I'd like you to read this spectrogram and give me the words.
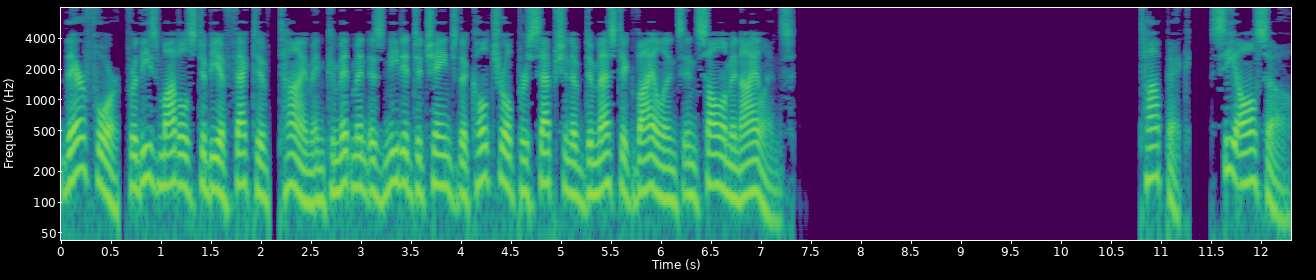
Therefore, for these models to be effective, time and commitment is needed to change the cultural perception of domestic violence in Solomon Islands. See also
